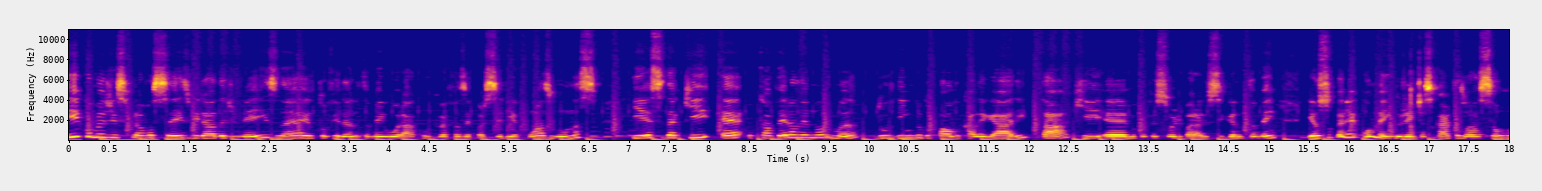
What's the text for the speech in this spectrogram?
E como eu disse para vocês, virada de mês, né? Eu tô virando também o oráculo que vai fazer parceria com as lunas. E esse daqui é o Caveira Lenormand, do lindo do Paulo Calegari, tá? Que é meu professor de baralho cigano também. E eu super recomendo, gente. As cartas elas são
